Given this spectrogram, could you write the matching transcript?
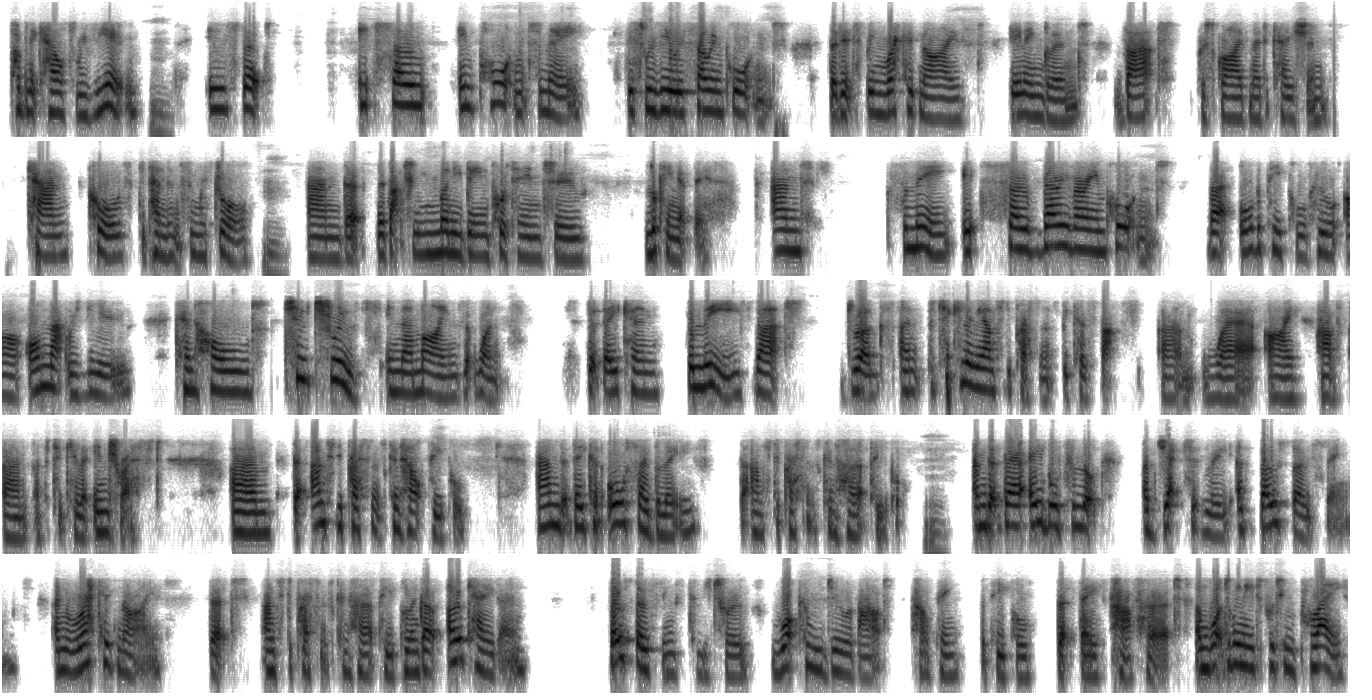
public health review mm. is that it's so important to me. This review is so important that it's been recognised in England that prescribed medication can cause dependence and withdrawal. Mm and that there's actually money being put into looking at this. And for me, it's so very, very important that all the people who are on that review can hold two truths in their minds at once. That they can believe that drugs, and particularly antidepressants, because that's um, where I have um, a particular interest, um, that antidepressants can help people and that they can also believe that antidepressants can hurt people mm. and that they're able to look objectively at both those things and recognize that antidepressants can hurt people and go, okay, then, both those things can be true. What can we do about helping the people that they have hurt? And what do we need to put in place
